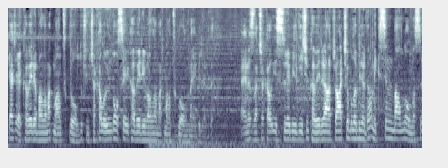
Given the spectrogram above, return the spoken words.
Gerçi evet, Kaveri'yi banlamak mantıklı oldu. Çünkü Çakal oyunda olsaydı Kaveri'yi banlamak mantıklı olmayabilirdi. En azından Çakal iz sürebildiği için Kaveri rahat, rahatça bulabilirdi ama ikisinin banlı olması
